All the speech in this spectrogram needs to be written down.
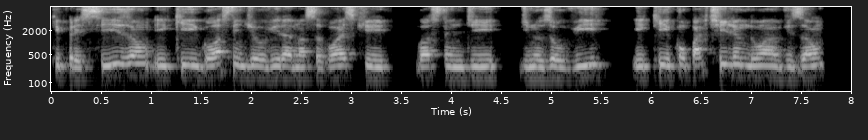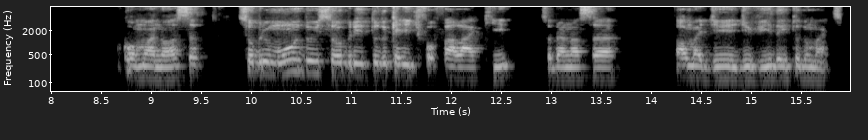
que precisam e que gostem de ouvir a nossa voz, que gostem de, de nos ouvir e que compartilham de uma visão como a nossa sobre o mundo e sobre tudo que a gente for falar aqui, sobre a nossa forma de, de vida e tudo mais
